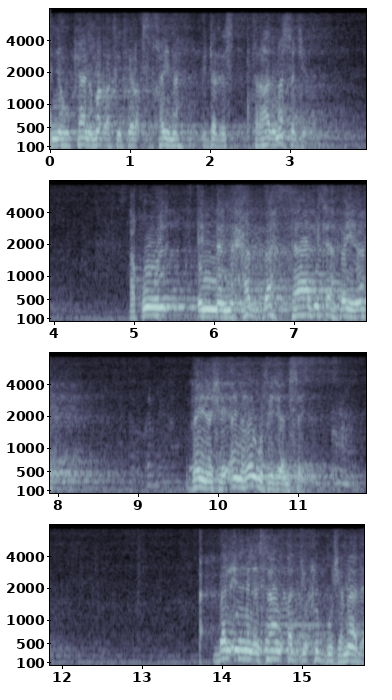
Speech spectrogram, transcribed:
أنه كان مرة في رأس الخيمة يدرس. ترى هذا ما سجل. أقول إن المحبة ثابتة بين بين شيئين غير متجانسين. بل إن الإنسان قد يحب جمالا.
